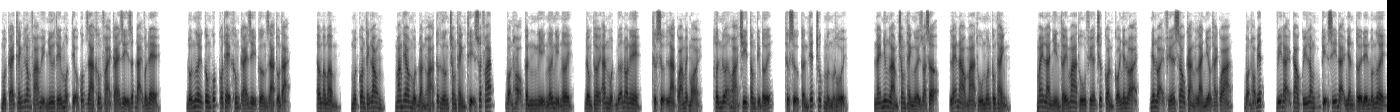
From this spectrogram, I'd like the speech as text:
một cái thánh long phá hủy như thế một tiểu quốc gia không phải cái gì rất đại vấn đề. Đốn ngươi công quốc có thể không cái gì cường giả tồn tại. Ầm ầm ầm, một con thánh long mang theo một đoàn hỏa tức hướng trong thành thị xuất phát, bọn họ cần nghỉ ngơi nghỉ ngơi, đồng thời ăn một bữa no nê, thực sự là quá mệt mỏi, hơn nữa hỏa chi tâm tìm tới, thực sự cần thiết chúc mừng một hồi. Này nhưng làm trong thành người do sợ, lẽ nào ma thú muốn công thành? May là nhìn thấy ma thú phía trước còn có nhân loại nhân loại phía sau càng là nhiều thái quá, bọn họ biết, vĩ đại cao quý long kỵ sĩ đại nhân tới đến đốn ngươi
